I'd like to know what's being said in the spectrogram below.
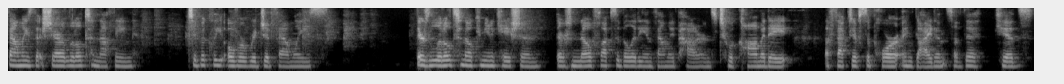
Families that share little to nothing, typically over rigid families. There's little to no communication. There's no flexibility in family patterns to accommodate effective support and guidance of the kids.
